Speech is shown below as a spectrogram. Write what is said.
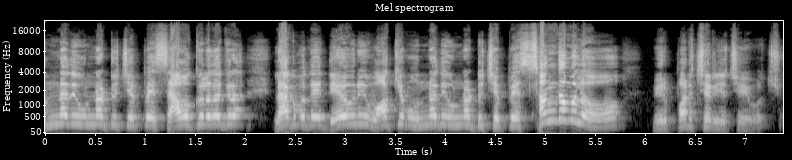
ఉన్నది ఉన్నట్టు చెప్పే సేవకుల దగ్గర లేకపోతే దేవుని వాక్యం ఉన్నది ఉన్నట్టు చెప్పే సంఘములో మీరు పరిచర్య చేయవచ్చు.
